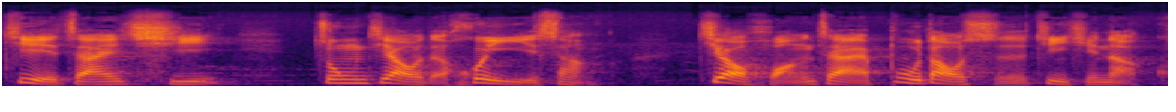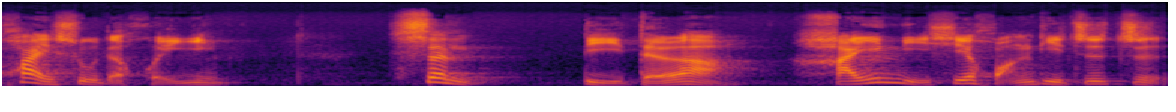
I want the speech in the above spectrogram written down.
戒斋期，宗教的会议上，教皇在布道时进行了快速的回应。圣彼得啊，海因里希皇帝之治，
